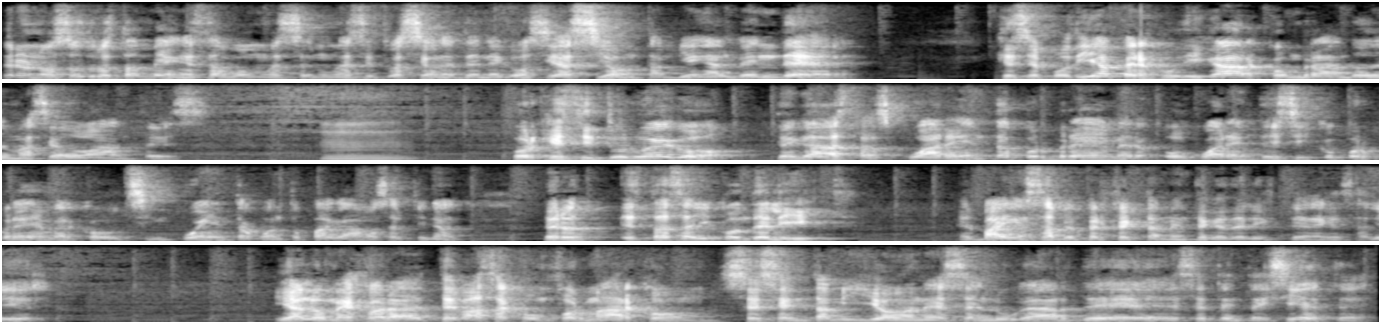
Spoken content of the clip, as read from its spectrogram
pero nosotros también estamos en una situación de negociación también al vender que se podía perjudicar comprando demasiado antes. Mm. Porque si tú luego te gastas 40 por Bremer o 45 por Bremer con 50, ¿cuánto pagamos al final? Pero estás ahí con Delict. El Bayern sabe perfectamente que Delict tiene que salir y a lo mejor eh, te vas a conformar con 60 millones en lugar de 77.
